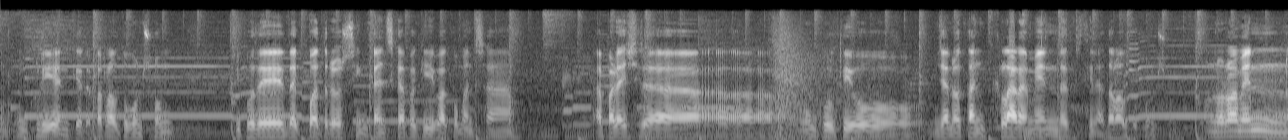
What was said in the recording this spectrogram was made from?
un, un client que era per l'autoconsum i poder de 4 o 5 anys cap aquí va començar aparèixer uh, un cultiu ja no tan clarament destinat a l'autoconsum. Normalment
